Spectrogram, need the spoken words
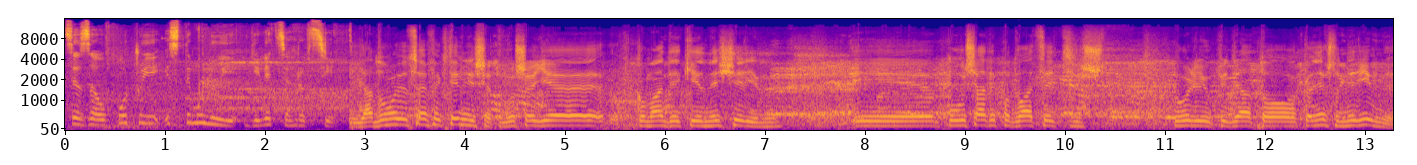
Це заохочує і стимулює, діляться гравці. Я думаю, це ефективніше, тому що є команди, які нижче рівні. І получати по 20 ш- голів підряд, то, звісно, не рівні.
